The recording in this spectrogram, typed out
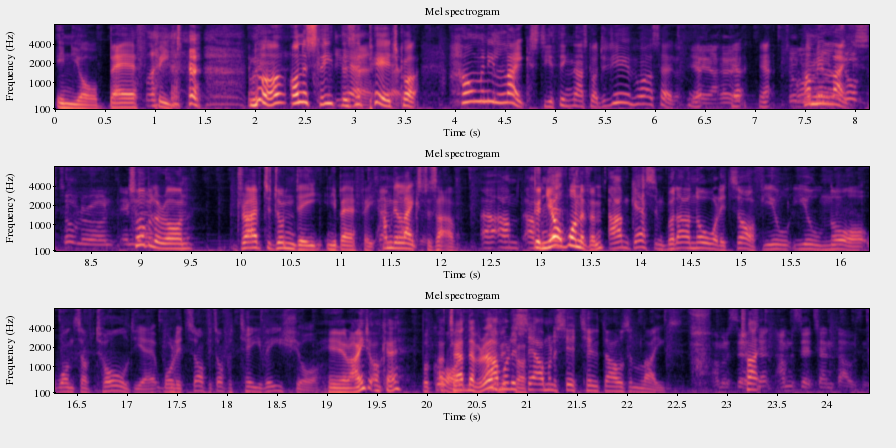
in your bare feet." no, honestly, there's Yeah, a page yeah. called. How many likes do you think that's got? Did you hear what I said? Yeah, yeah, I heard. yeah, yeah. How many likes? Toblerone. in Toblerone, drive to Dundee in your bare feet. How many likes does that have? Uh, I'm, I'm Good, you're guess- one of them. I'm guessing, but I know what it's off. You'll you'll know once I've told you what it's off. It's off a TV show. You're right. Okay. But go I'd- on. I'd never heard I'm of it gonna before. say I'm gonna say two thousand likes. I'm gonna say Try- ten, I'm gonna say ten thousand.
